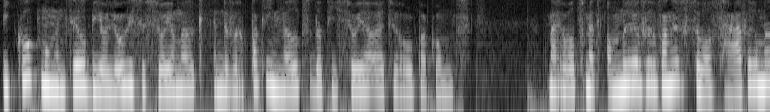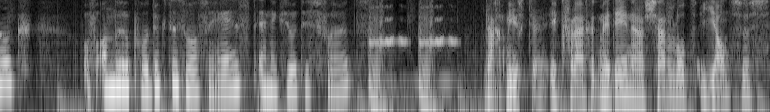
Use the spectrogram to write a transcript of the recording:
Ik koop momenteel biologische sojamelk en de verpakking meldt dat die soja uit Europa komt. Maar wat met andere vervangers zoals havermelk of andere producten zoals rijst en exotisch fruit? Dag Mirte, ik vraag het meteen aan Charlotte Janssens.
